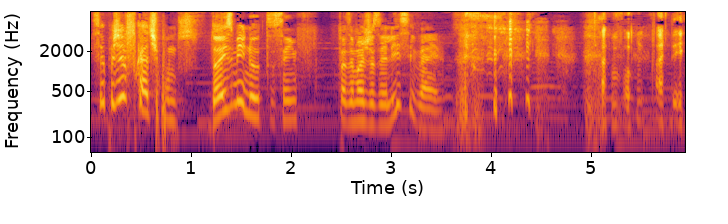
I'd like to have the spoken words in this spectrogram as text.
Você podia ficar, tipo, uns dois minutos sem fazer uma Joselice, velho? Tá bom, parei.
